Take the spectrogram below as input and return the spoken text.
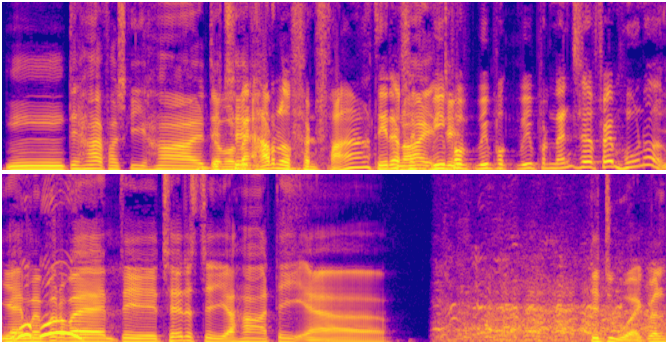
mm, det har jeg faktisk ikke. Har, det Det var, tæt- har du noget fanfare? Det er der, Nej, vi, er det- på, vi, er på, vi er på den anden side af 500. Ja, men ved du hvad, det tætteste, jeg har, det er... Det duer ikke, vel?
